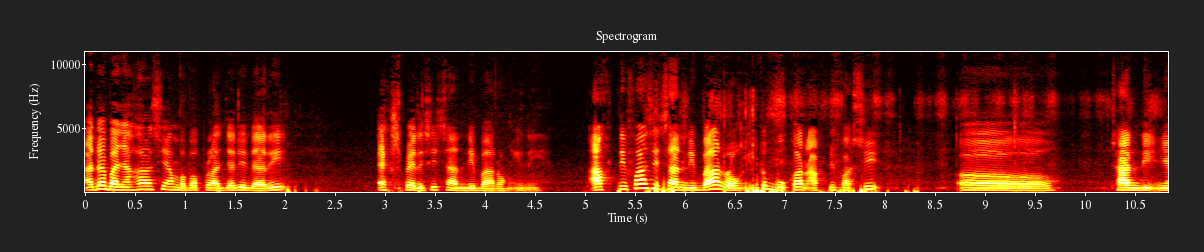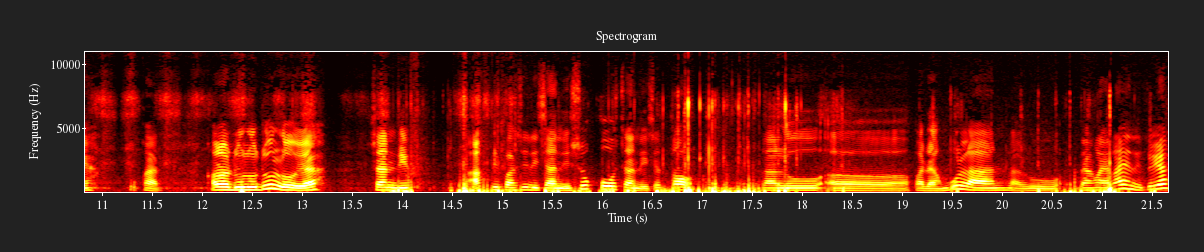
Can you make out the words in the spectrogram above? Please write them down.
Ada banyak hal sih yang bapak pelajari dari ekspedisi Candi Barong ini. Aktivasi Candi Barong itu bukan aktivasi eh, candinya bukan. Kalau dulu dulu ya candi aktivasi di candi suku candi cetok lalu eh, padang bulan lalu yang lain-lain itu ya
